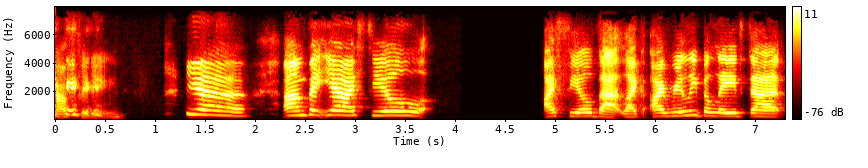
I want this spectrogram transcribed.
How fitting. Yeah. Um, but yeah, I feel I feel that like I really believe that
